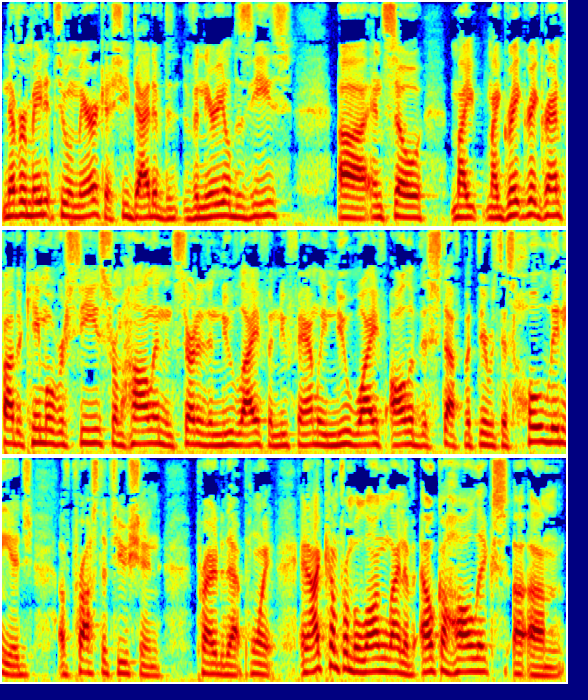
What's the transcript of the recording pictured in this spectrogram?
never made it to America. She died of venereal disease. Uh, and so my, my great great grandfather came overseas from Holland and started a new life, a new family, new wife, all of this stuff. But there was this whole lineage of prostitution prior to that point. And I come from a long line of alcoholics, uh, um,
